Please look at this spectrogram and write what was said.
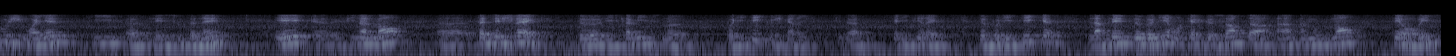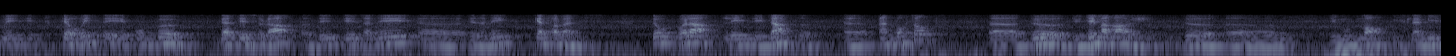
couches moyennes qui euh, les soutenaient. Et finalement, cet échec de l'islamisme politique, que je qualifierais de politique l'a fait devenir en quelque sorte un, mouvement terroriste et on peut dater cela euh, des, années, euh, des années 90. Donc voilà les, dates euh, importantes euh, de, du démarrage euh, du mouvement islamiste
